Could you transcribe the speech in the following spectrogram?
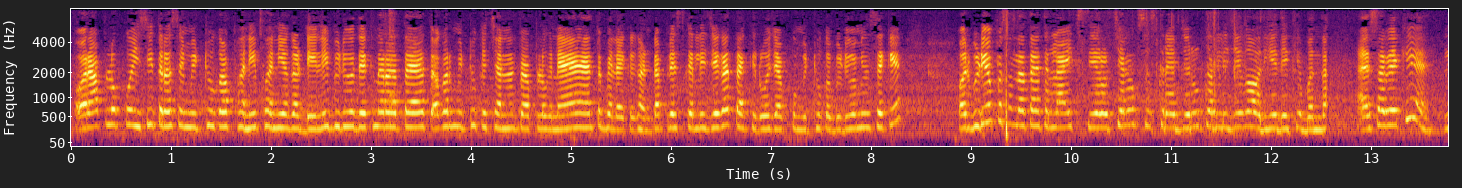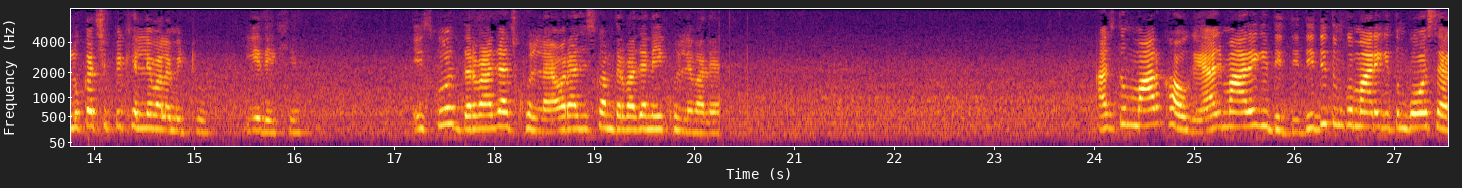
और आप लोग को इसी तरह से मिट्टू का फनी फनी अगर डेली वीडियो देखना रहता है तो अगर मिट्टू के चैनल पे आप लोग नए हैं तो बेल का घंटा प्रेस कर लीजिएगा, ताकि रोज आपको मिट्टू का वीडियो मिल सके। और वीडियो पसंद आता है तो लाइक शेयर और चैनल को सब्सक्राइब ज़रूर कर लीजिएगा। और ये देखिए बंदा ऐसा देखिए, लुका छिपी खेलने वाला मिट्टू। ये देखिए। इसको दरवाज़ा आज खोलना है और आज इसको हम दरवाज़ा नहीं खोलने वाले हैं। आज तुम मार खाओगे, आज मारेगी दीदी। दीदी तुमको मारेगी, तुम बहुत सा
